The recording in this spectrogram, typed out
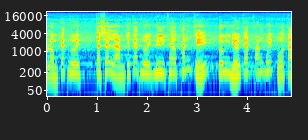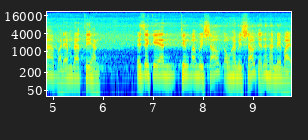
lòng các ngươi. Ta sẽ làm cho các ngươi đi theo thánh chỉ, Tuân giữ các phán quyết của ta Và đem ra thi hành. Ezekiel chương 36 câu 26 cho đến 27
